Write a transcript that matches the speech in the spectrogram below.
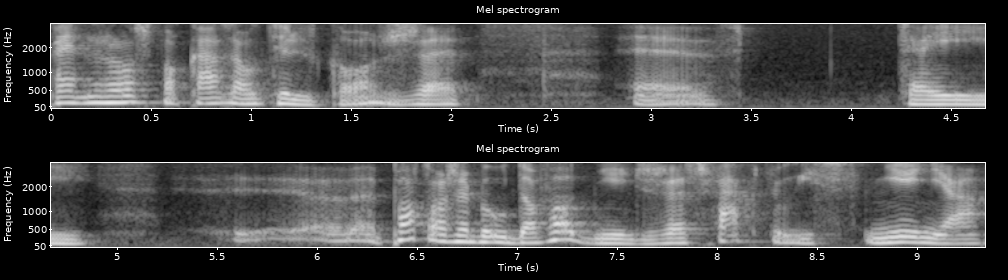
Penrose pokazał tylko, że w tej, e, po to, żeby udowodnić, że z faktu istnienia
